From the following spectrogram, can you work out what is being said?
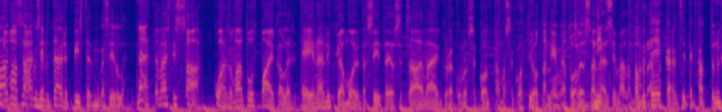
on saako, vaan saako siitä täydet pisteet muka silloin? Nähtävästi saa. Kunhan sä vaan tuut paikalle. Ei enää nykyään moitita siitä, jos et saa aivan änkyräkunnossa konttaamassa kohti Otaniemia tuolla jossain niin, länsiväylä onko varrella. teekkarit sitten kattonut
